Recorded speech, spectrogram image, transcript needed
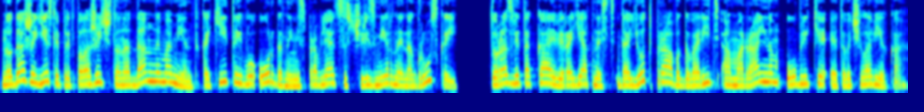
Но даже если предположить, что на данный момент какие-то его органы не справляются с чрезмерной нагрузкой, то разве такая вероятность дает право говорить о моральном облике этого человека?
